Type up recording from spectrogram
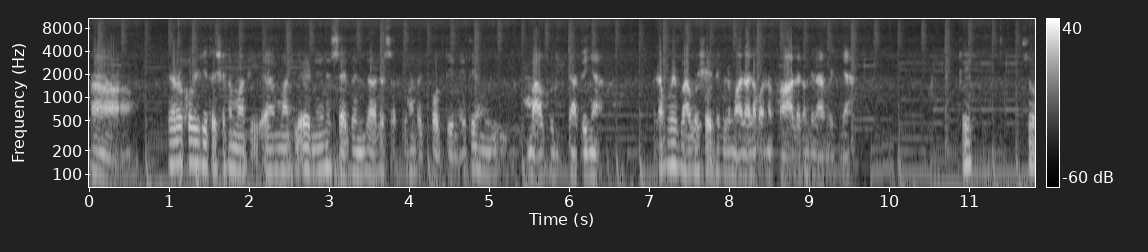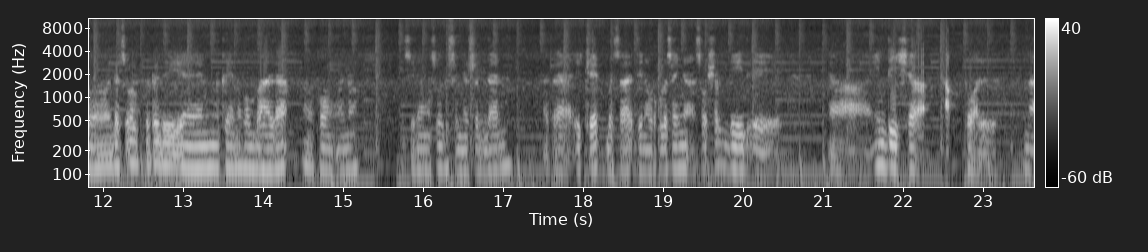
ah uh, pero kumikita siya ng monthly, uh, monthly earning na $7 at 214 ito yung bago dati niya. Alam ko may bago siya hindi ko maalala ko ano pangalan ng ginamit niya. Okay? So that's all for today and kayo na kung bahala uh, kung ano silang solusyon nyo sundan at uh, i-check basta tinuro ko sa inyo ang social blade eh uh, hindi siya actual na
